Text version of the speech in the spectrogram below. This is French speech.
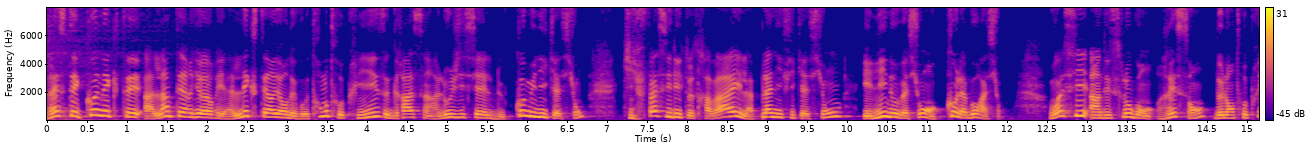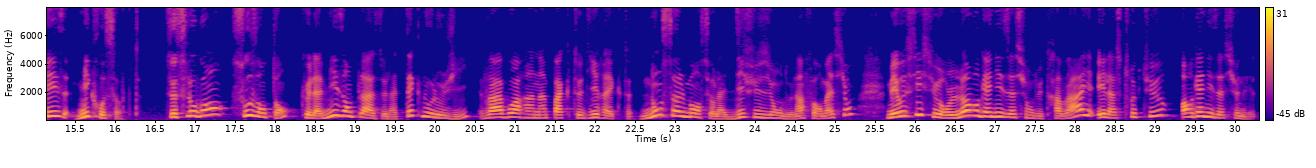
Restez connecté à l'intérieur et à l'extérieur de votre entreprise grâce à un logiciel de communication qui facilite le travail, la planification et l'innovation en collaboration. Voici un des slogans récents de l'entreprise Microsoft. Ce slogan sous-entend que la mise en place de la technologie va avoir un impact direct non seulement sur la diffusion de l'information, mais aussi sur l'organisation du travail et la structure organisationnelle.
